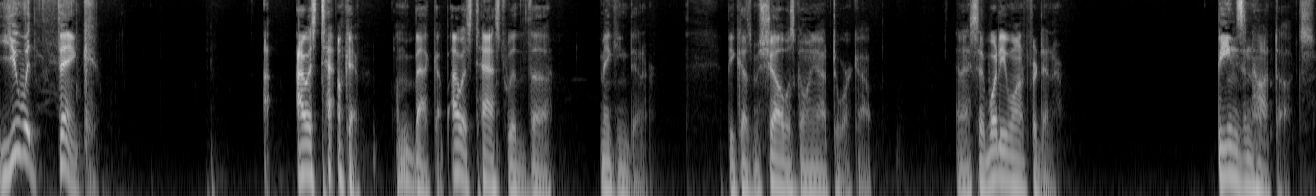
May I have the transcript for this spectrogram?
You would think. I, I was ta- okay. Let me back up. I was tasked with uh, making dinner because Michelle was going out to work out, and I said, "What do you want for dinner?" Beans and hot dogs.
